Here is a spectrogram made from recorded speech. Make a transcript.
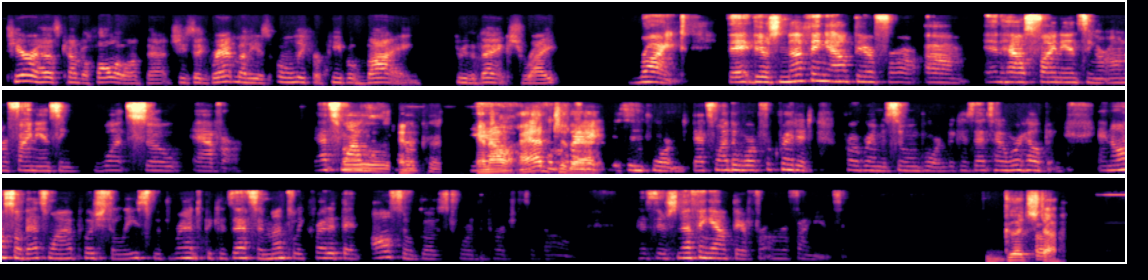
Tiara has kind of a follow on that. She said grant money is only for people buying through the banks, right? Right. They, there's nothing out there for um, in-house financing or owner financing whatsoever. That's why. Oh, And- okay. and I'll add for to credit Is important. That's why the work for credit program is so important because that's how we're helping. And also that's why I push the lease with rent because that's a monthly credit that also goes toward the purchase of the home. Because there's nothing out there for owner financing. Good stuff.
